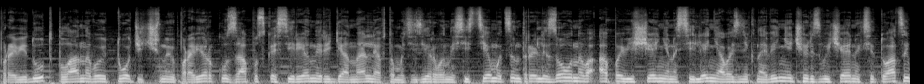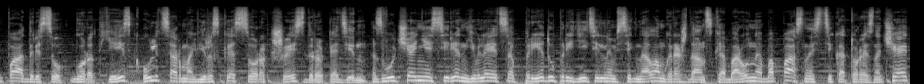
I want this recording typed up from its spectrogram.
проведут плановую точечную проверку запуска сирены региональной автоматизированной системы централизованного оповещения населения о возникновении чрезвычайных ситуаций по адресу город Ейск, улица Армавирская, 46, дробь 1. Звучание сирен является предупредительным сигналом гражданской обороны об опасности, который означает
